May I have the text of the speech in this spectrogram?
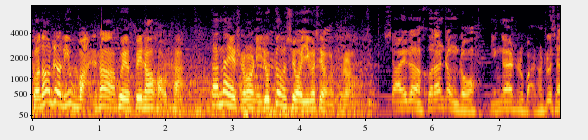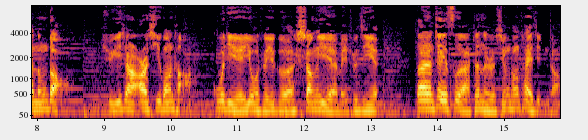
可能这里晚上会非常好看，但那时候你就更需要一个摄影师了。下一站河南郑州，应该是晚上之前能到。去一下二七广场，估计又是一个商业美食街。但这次啊，真的是行程太紧张，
